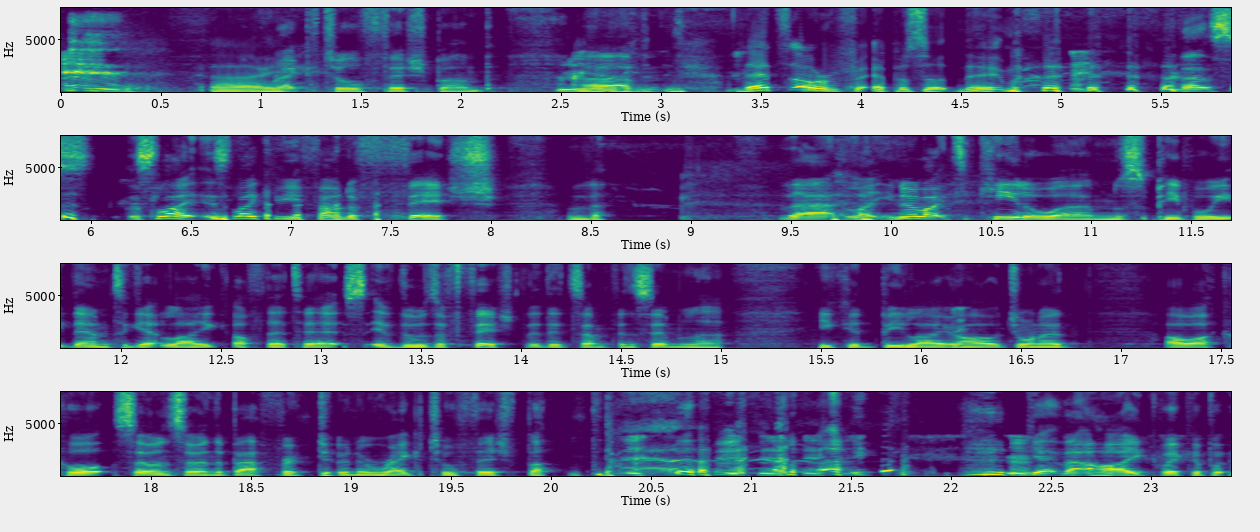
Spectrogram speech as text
uh, Rectal fish bump. Um, that's our episode name. that's it's like it's like if you found a fish that, that like you know like tequila worms people eat them to get like off their tits if there was a fish that did something similar you could be like oh do you want to oh i caught so and so in the bathroom doing a rectal fish bump like, get that high quicker but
